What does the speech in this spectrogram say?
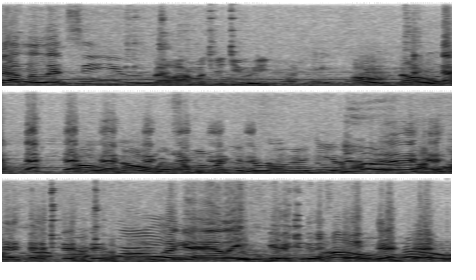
Bella, let's see you. Bella, how much did you eat? Oh no! Oh no! Someone might get the wrong idea. Look at Ellie. Oh no!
